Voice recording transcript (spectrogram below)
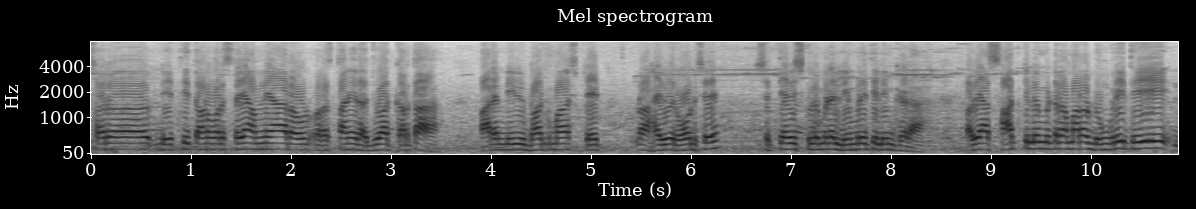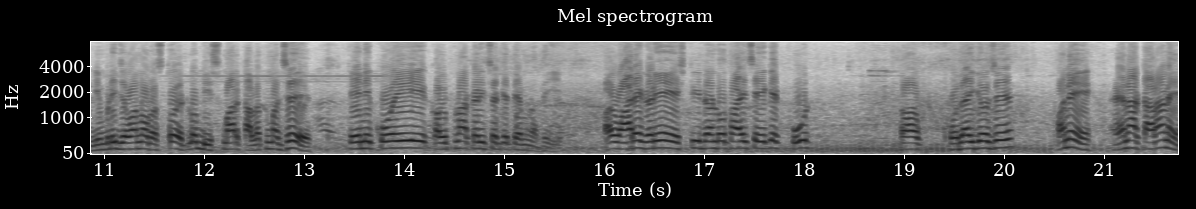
સર બેથી ત્રણ વર્ષ થયા અમને આ રસ્તાની રજૂઆત કરતા આરએમબી વિભાગમાં સ્ટેટ હાઈવે રોડ છે, સત્યાવીસ કિલોમીટર લીંબડીથી લીમખેડા. હવે આ સાત કિલોમીટર અમારો ડુંગરીથી લીંબડી જવાનો રસ્તો એટલો બિસ્માર્ક હાલતમાં છે કે એની કોઈ કલ્પના કરી શકે તેમ નથી. હવે વારે ઘડીએ એસટી દંડો થાય છે એક એક ફૂટ ખોદાઈ ગયો છે અને એના કારણે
